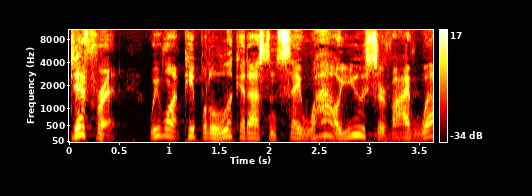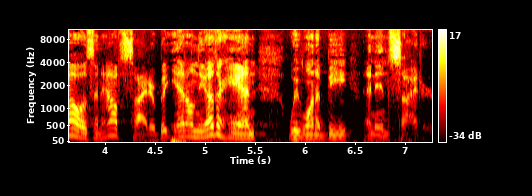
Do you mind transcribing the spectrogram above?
different. We want people to look at us and say, wow, you survive well as an outsider. But yet, on the other hand, we want to be an insider.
